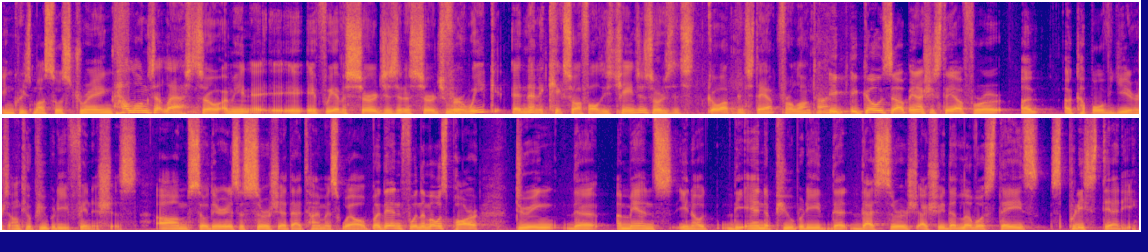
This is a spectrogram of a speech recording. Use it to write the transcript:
increased muscle strength. How long does that last? So, I mean, if we have a surge, is it a surge for a week and then it kicks off all these changes, or does it go up and stay up for a long time? It, it goes up and actually stay up for a, a couple of years until puberty finishes. Um, so there is a surge at that time as well. But then for the most part, during the a man's, you know, the end of puberty, that, that surge actually, that level stays pretty steady.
